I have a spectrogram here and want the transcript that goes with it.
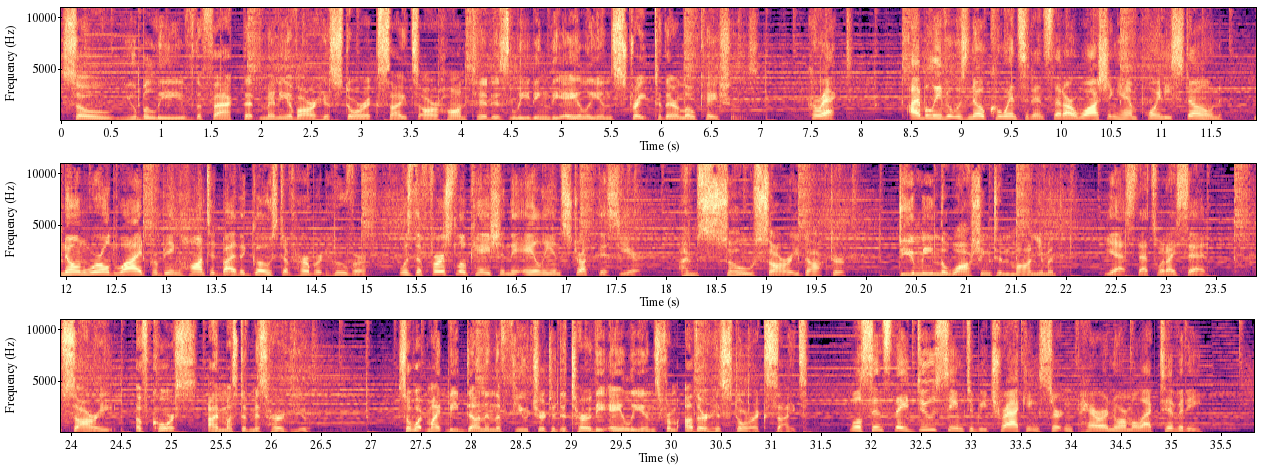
So, you believe the fact that many of our historic sites are haunted is leading the aliens straight to their locations? Correct. I believe it was no coincidence that our Washingham Pointy Stone, known worldwide for being haunted by the ghost of Herbert Hoover, was the first location the aliens struck this year. I'm so sorry, Doctor. Do you mean the Washington Monument? Yes, that's what I said. Sorry, of course, I must have misheard you. So, what might be done in the future to deter the aliens from other historic sites? Well, since they do seem to be tracking certain paranormal activity,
